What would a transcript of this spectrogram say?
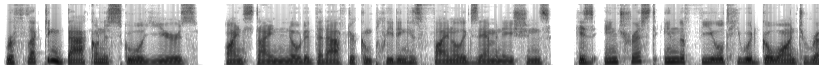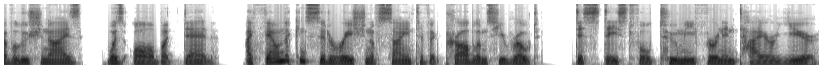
Reflecting back on his school years, Einstein noted that after completing his final examinations, his interest in the field he would go on to revolutionize was all but dead. I found the consideration of scientific problems, he wrote, distasteful to me for an entire year.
